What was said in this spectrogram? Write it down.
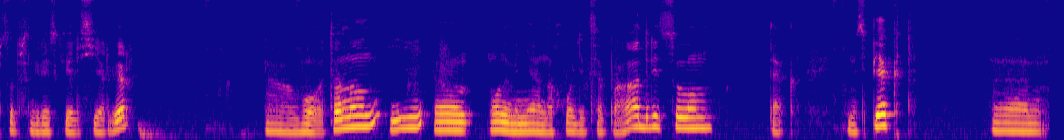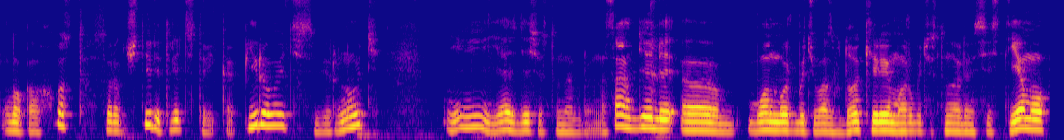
собственно говоря, SQL сервер. А, вот он он. И э, он у меня находится по адресу. Так, инспект. Э, localhost 4433. Копировать, свернуть. И я здесь установлю. На самом деле, э, он может быть у вас в докере, может быть установлен в систему.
